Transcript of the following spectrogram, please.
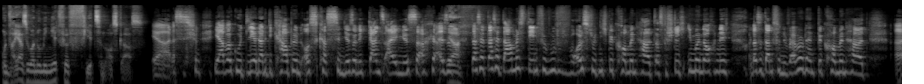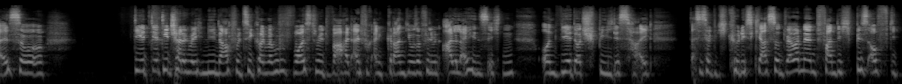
Und war ja sogar nominiert für 14 Oscars. Ja, das ist schon. Ja, aber gut, Leonardo DiCaprio und Oscars sind ja so eine ganz eigene Sache. Also, Ja. dass, er, dass er damals den für Wolf of Wall Street nicht bekommen hat, das verstehe ich immer noch nicht. Und dass er dann für den Reverend bekommen hat, also. Die, die, die Entscheidung werde ich nie nachvollziehen können, weil Wolf of Wall Street war halt einfach ein grandioser Film in allerlei Hinsichten. Und wie er dort spielt, ist halt. Das ist halt wirklich Königsklasse. Und Revenant fand ich bis auf die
